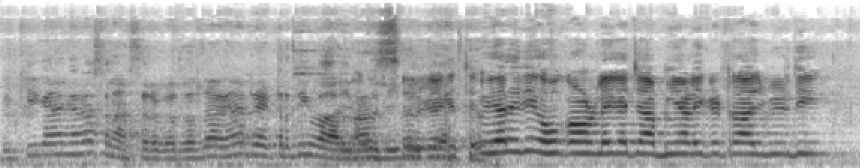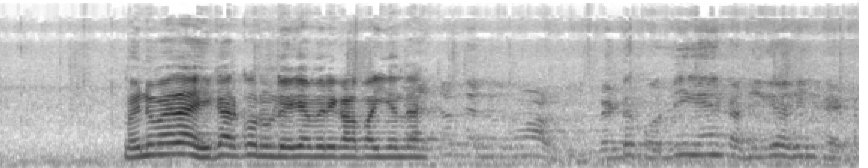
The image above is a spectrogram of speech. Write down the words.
ਵਿੱਕੀ ਕਹਿੰਦਾ ਕਹਿੰਦਾ ਸਲਾਂਸਰ ਬਦਲਦਾ ਹੈ ਟਰੈਕਟਰ ਦੀ ਆਵਾਜ਼ ਬਦਲੀ ਹੈ। ਕਿੱਥੇ ਉਹ ਯਾਰ ਇਹਦੀ ਉਹ ਕੌਣ ਲੈ ਗਿਆ ਚਾਬੀਆਂ ਵਾਲੀ ਕਿਟ ਰਾਜਵੀਰ ਦੀ? ਮੈਨੂੰ ਮੈਂ ਤਾਂ ਇਹੀ ਘਰ ਘਰੋਂ ਲੈ ਗਿਆ ਮੇਰੇ ਗਲ ਪਾਈ ਜਾਂਦਾ। ਬੈੱਡ ਖੋਲੀ ਗਏ ਕਸੀ ਗਏ ਅਸੀਂ ਟਰੈਕਟਰ।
